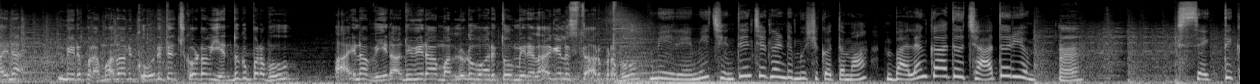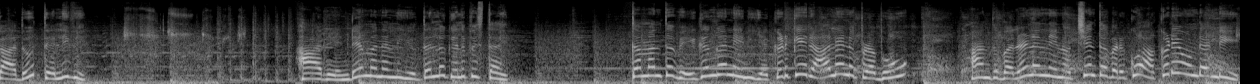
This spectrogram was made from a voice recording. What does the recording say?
అయినా మీరు ప్రమాదాన్ని కోరి తెచ్చుకోవడం ఎందుకు ప్రభు? ఆయన వీరాధివీర మల్లుడు వారితో మీరు ఎలా గెలుస్తారు ప్రభు? మీరేమీ చింతించకండి ముషికొత్తమా. బలం కాదు చాతుర్యం? శక్తి కాదు తెలివి. ఆ రెండే మనల్ని యుద్ధంలో గెలిపిస్తాయి. తమంత వేగంగా నేను ఎక్కడికి రాలేను ప్రభు. అందువలన నేను వచ్చేంత వరకు అక్కడే ఉండండి.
